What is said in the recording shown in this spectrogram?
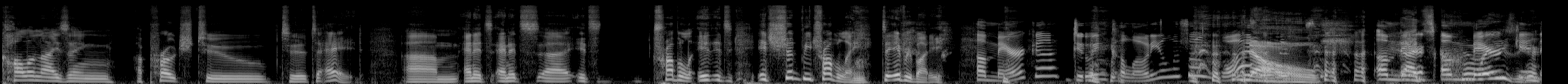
colonizing approach to to to aid. Um, and it's and it's uh, it's trouble. It, it's it should be troubling to everybody. America doing colonialism? What? No. Amer- That's crazy. American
